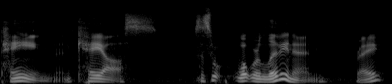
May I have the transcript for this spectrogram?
pain and chaos. That's what we're living in, right?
